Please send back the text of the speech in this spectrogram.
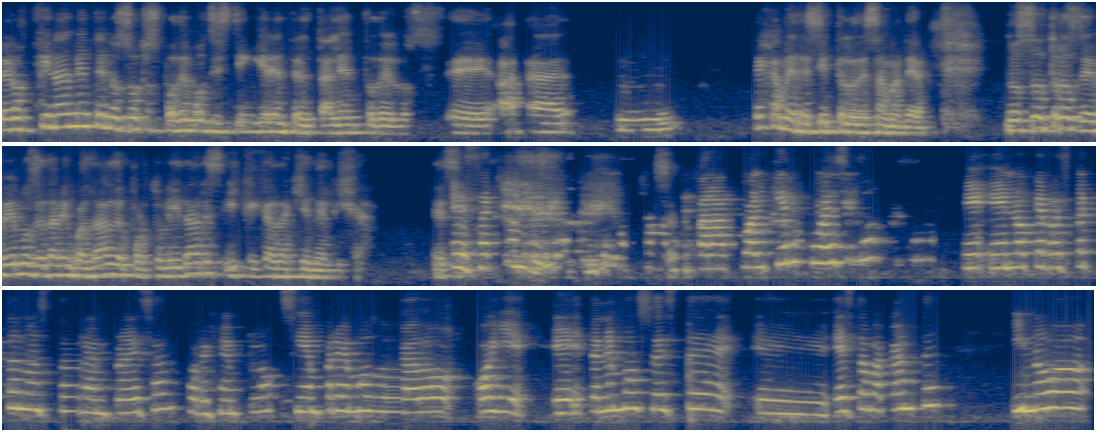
pero finalmente nosotros podemos distinguir entre el talento de los... Eh, mm, déjame decírtelo de esa manera. Nosotros debemos de dar igualdad de oportunidades y que cada quien elija. Exactamente. Para cualquier puesto, eh, en lo que respecta a nuestra empresa, por ejemplo, siempre hemos buscado, oye, eh, tenemos este, eh, esta vacante y no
